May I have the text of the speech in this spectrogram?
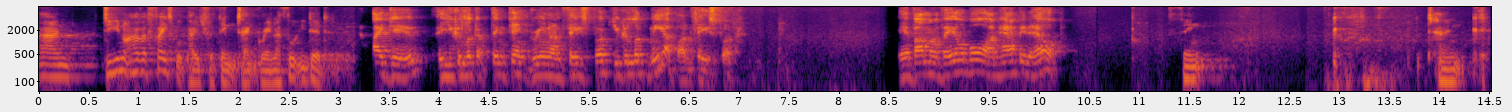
And do you not have a Facebook page for Think Tank Green? I thought you did. I do. You can look up Think Tank Green on Facebook. You can look me up on Facebook. If I'm available, I'm happy to help. Think Tank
